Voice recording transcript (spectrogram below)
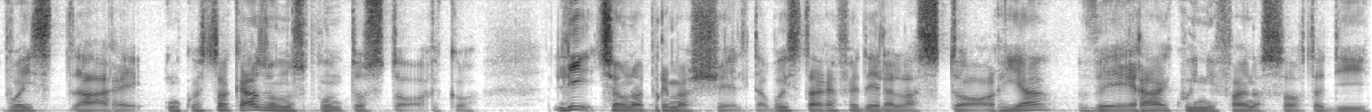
vuoi stare, in questo caso, uno spunto storico. Lì c'è una prima scelta, vuoi stare fedele alla storia vera e quindi fai una sorta di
